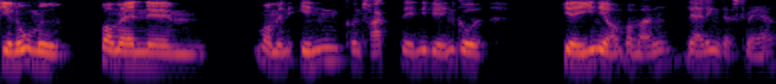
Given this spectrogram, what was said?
dialogmøde, hvor man, øh, hvor man inden kontrakten endelig bliver indgået, bliver enige om, hvor mange lærlinge der skal være.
